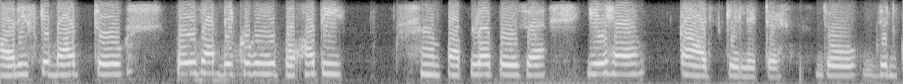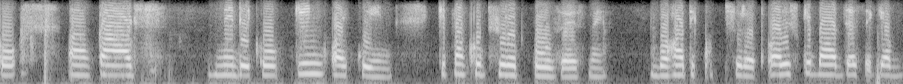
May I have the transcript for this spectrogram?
और इसके बाद जो पोज आप देखोगे, ये बहुत ही पॉपुलर पोज है। ये है कार्ड्स के रिलेटेड जो जिनको कार्ड्स में देखो किंग और क्वीन कितना खूबसूरत पोज है इसमें। बहुत ही खूबसूरत। और इसके बाद जैसे कि अब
